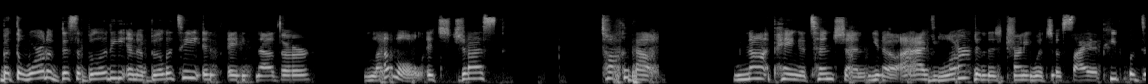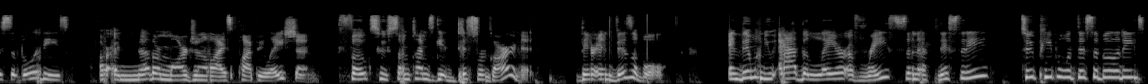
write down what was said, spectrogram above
But the world of disability and ability is another level. It's just talk about not paying attention. You know, I've learned in this journey with Josiah, people with disabilities are another marginalized population, folks who sometimes get disregarded they're invisible. And then when you add the layer of race and ethnicity to people with disabilities,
